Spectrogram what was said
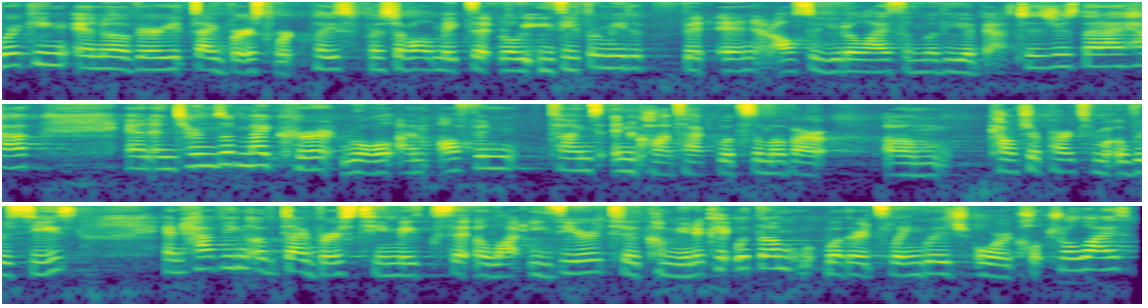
working in a very diverse workplace, first of all, makes it really easy for me to fit in and also utilize some of the advantages that I have. And in terms of my current role, I'm oftentimes in contact with some of our um, counterparts from overseas. And having a diverse team makes it a lot easier to communicate with them, whether it's language or cultural wise.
